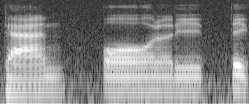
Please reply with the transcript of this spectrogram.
dan politik.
